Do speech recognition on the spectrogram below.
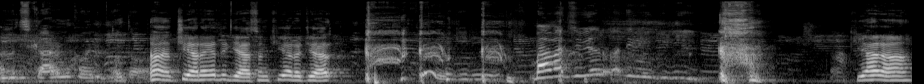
Ama çıkar mı koyduk Ha, Kiara'ya da gelsin. Kiara gel. Baba çıkıyor hadi gireyim. Kiara.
